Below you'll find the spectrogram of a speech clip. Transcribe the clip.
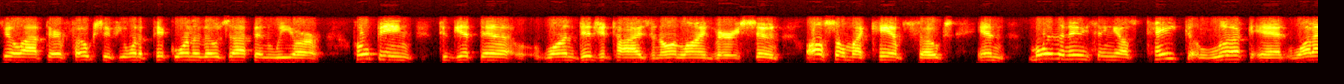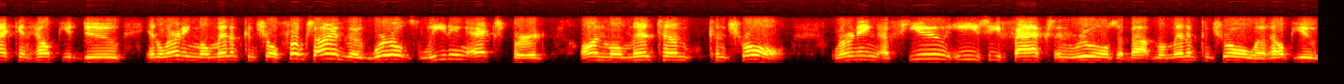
still out there, folks. If you want to pick one of those up, and we are hoping to get the one digitized and online very soon. Also, my camps, folks, and more than anything else, take a look at what I can help you do in learning momentum control. Folks, I am the world's leading expert on momentum control. Learning a few easy facts and rules about momentum control will help you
